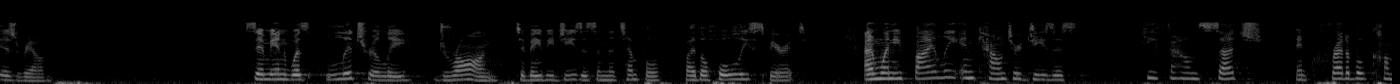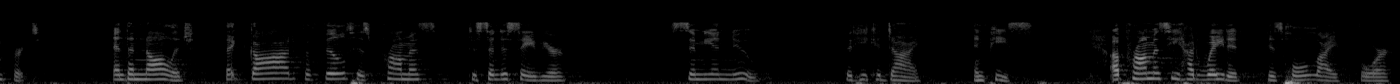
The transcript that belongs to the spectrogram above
Israel. Simeon was literally drawn to baby Jesus in the temple by the Holy Spirit. And when he finally encountered Jesus, he found such incredible comfort in the knowledge that God fulfilled his promise to send a Savior. Simeon knew that he could die in peace. A promise he had waited his whole life for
